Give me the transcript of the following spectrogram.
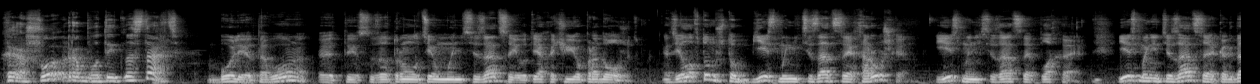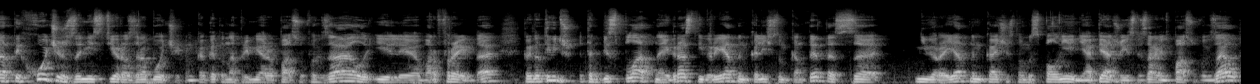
хорошо работает на старте. Более того, э, ты затронул тему монетизации, и вот я хочу ее продолжить. Дело в том, что есть монетизация хорошая, есть монетизация плохая. Есть монетизация, когда ты хочешь занести разработчикам, как это, например, Pass of Exile или Warframe, да, когда ты видишь, это бесплатная игра с невероятным количеством контента, с невероятным качеством исполнения. Опять же, если сравнить Pass of Exile,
